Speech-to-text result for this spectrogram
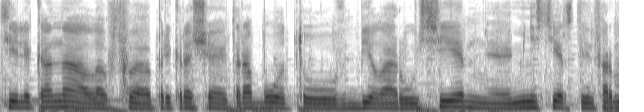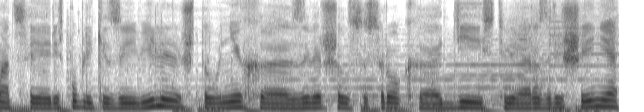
телеканалов э, прекращают работу в Беларуси. Э, Министерство информации республики заявили, что у них э, завершился срок действия разрешения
